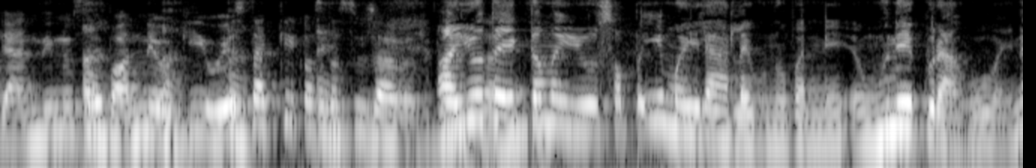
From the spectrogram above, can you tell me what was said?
ध्यान है भन्ने हो कि? हो यस्ता के कस्ता सुझावहरू दिन यो त? एकदमै यो सबै महिलाहरूलाई हुनुपर्ने हुने कुरा हो होइन?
